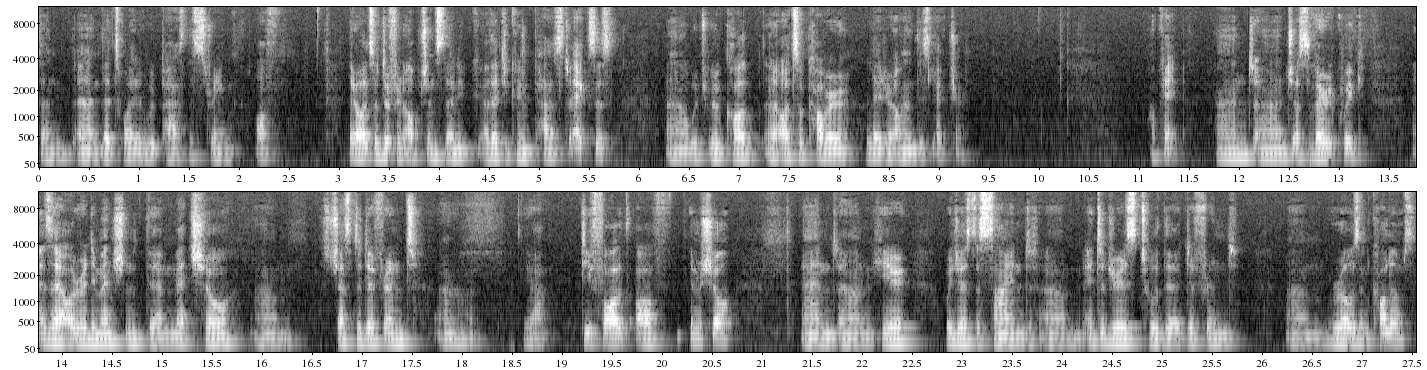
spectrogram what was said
and, and that's why we pass the string off. There are also different options that you, that you can pass to axis, uh, which we'll call, uh, also cover later on in this lecture. Okay, and uh, just very quick, as I already mentioned, the MatShow um, is just a different uh, yeah, default of ImShow. And um, here we just assigned um, integers to the different um, rows and columns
